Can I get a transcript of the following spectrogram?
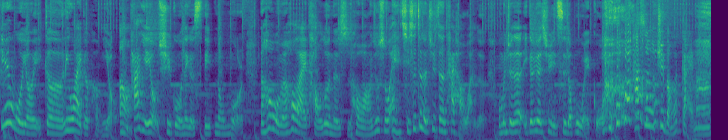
因为我有一个另外一个朋友，嗯，他也有去过那个 Sleep No More。然后我们后来讨论的时候啊，我就说，哎、欸，其实这个剧真的太好玩了，我们觉得一个月去一次都不为过。他是剧本会改吗？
